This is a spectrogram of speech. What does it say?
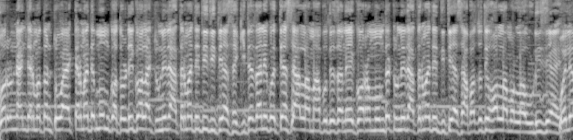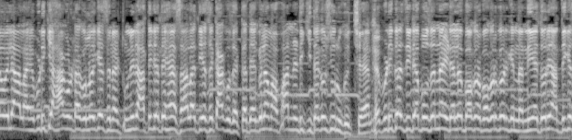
গরুর নাইজার মতন টোয়া একটার মধ্যে মুম কতটি গলা টুনির রাতের মধ্যে দিয়ে দিতে আছে। কিতে জানি করতে আছে, আল্লাহ মাহবুদে জানে। এই গরম মুমটা টুনির রাতের মধ্যে দিতে আছে। আবার যদি হল্লা মল্লা উড়ি যায়। হইলে হইলে আল্লাহ হেবুড়ি কি হাগল টাগল হয়ে গেছে না? টুনির রাতে যাতে হ্যাঁ সালা দিয়েছে কাগজ একটা দেখলাম আফার নেটি কিতাকে শুরু করছেন। হেবুড়ি যেটা বোঝেন না কিনা, নিয়ে আর দিকে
